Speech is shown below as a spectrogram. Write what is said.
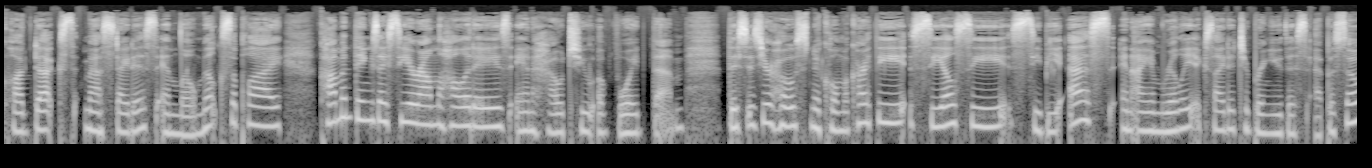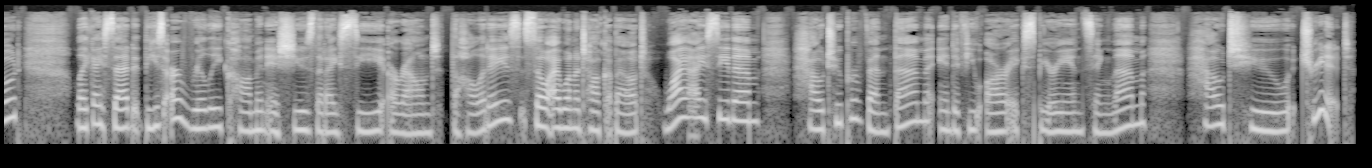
Clogged Ducts, Mastitis, and Low Milk Supply Common Things I See Around the Holidays and How to Avoid Them. This is your host, Nicole McCarthy, CLC, CBS, and I am really excited to bring you this episode. Like I said, these are really common issues that I see around the holidays, so I want to talk about why I see them, how to prevent them, and if you are experiencing them how to treat it.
